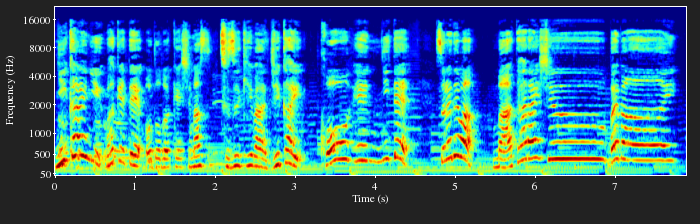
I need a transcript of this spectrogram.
2回に分けてお届けします。続きは次回後編にて。それではまた来週。バイバイ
